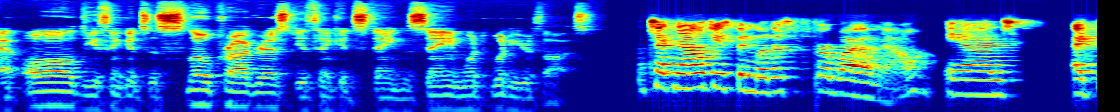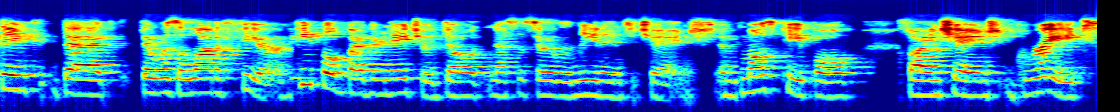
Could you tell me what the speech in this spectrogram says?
at all? Do you think it's a slow progress? Do you think it's staying the same? What What are your thoughts? Technology has been with us for a while now, and I think that there was a lot of fear. People, by their nature, don't necessarily lean into change. And most people find change great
